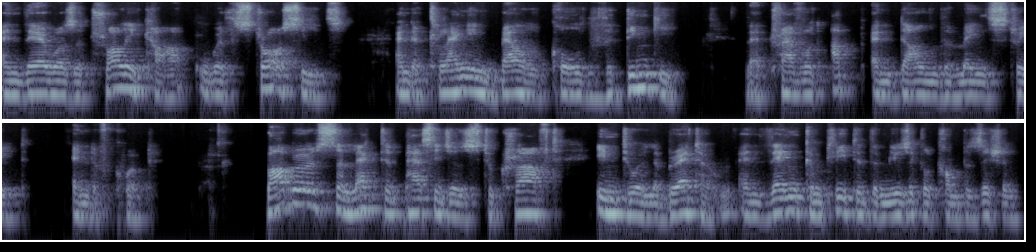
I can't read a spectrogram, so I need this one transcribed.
And there was a trolley car with straw seats and a clanging bell called the dinky that traveled up and down the main street. End of quote. Barber selected passages to craft into a libretto and then completed the musical composition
